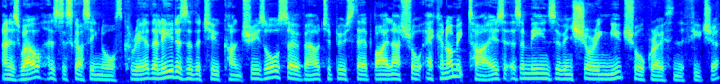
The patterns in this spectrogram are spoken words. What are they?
And as well as discussing North Korea, the leaders of the two countries also vowed to boost their bilateral economic ties as a means of ensuring mutual growth in the future.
